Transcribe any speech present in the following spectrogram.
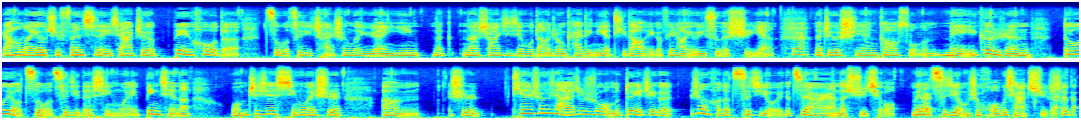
然后呢，又去分析了一下这个背后的自我刺激产生的原因。那那上一期节目当中，凯蒂你也提到了一个非常有意思的实验。对，那这个实验告诉我们，每一个人都有自我刺激的行为，并且呢，我们这些行为是，嗯，是天生下来，就是说我们对这个任何的刺激有一个自然而然的需求，没有刺激我们是活不下去的。是的，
